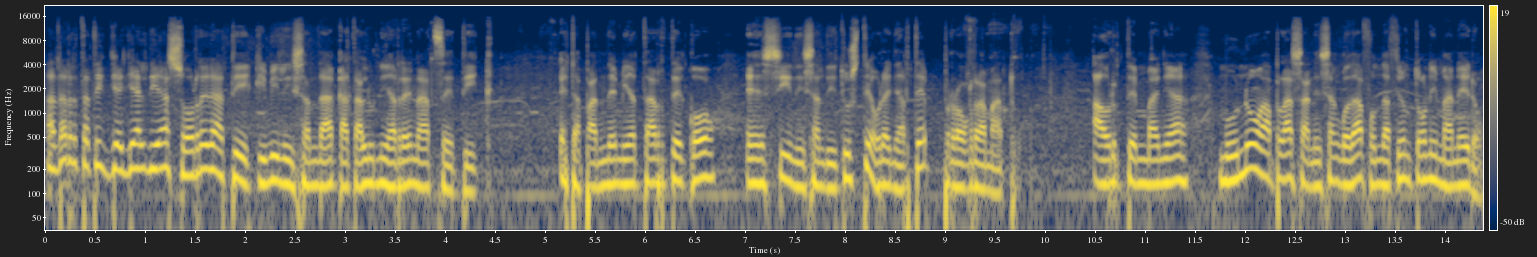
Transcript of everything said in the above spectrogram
adarretatik jaialdia sorreratik ibili izan da Kataluniarren atzetik. Eta pandemia tarteko ezin izan dituzte orain arte programatu. Aurten baina, Munoa plazan izango da Fundazion Toni Manero,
